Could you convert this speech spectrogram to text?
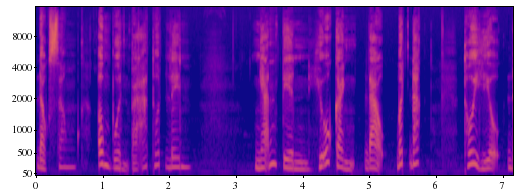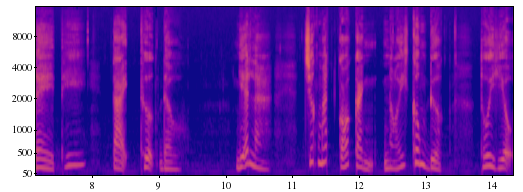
Đọc xong, ông buồn bã thốt lên. Nhãn tiền hữu cảnh đạo bất đắc, thôi hiệu đề thi tại thượng đầu. Nghĩa là trước mắt có cảnh nói không được, thôi hiệu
